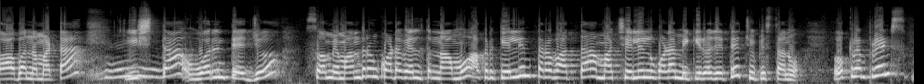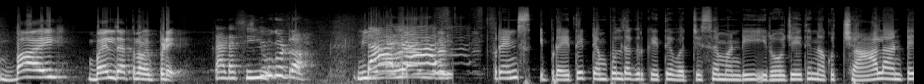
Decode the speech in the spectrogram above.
బాబు అన్నమాట. ఇష్ట వరుణ్ తేజు సో మేమందరం కూడా వెళ్తున్నాము. అక్కడికి వెళ్ళిన తర్వాత మా చెల్లెల్ని కూడా మీకు ఈరోజు అయితే చూపిస్తాను. Okay friends bye. బయలుదేరుతున్నాం ఇప్పుడే. టాటా సీ యూ ఫ్రెండ్స్ ఇప్పుడైతే టెంపుల్ దగ్గరికి అయితే వచ్చేసామండి. ఈరోజు అయితే నాకు చాలా అంటే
